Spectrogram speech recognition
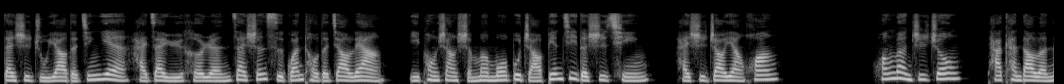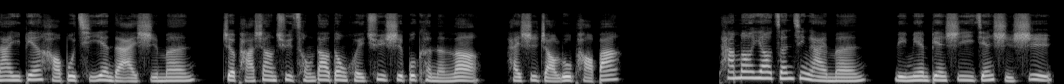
但是主要的经验还在于和人在生死关头的较量。一碰上什么摸不着边际的事情，还是照样慌。慌乱之中，他看到了那一边毫不起眼的矮石门，这爬上去从盗洞回去是不可能了。还是找路跑吧。他猫腰钻进矮门，里面便是一间石室，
